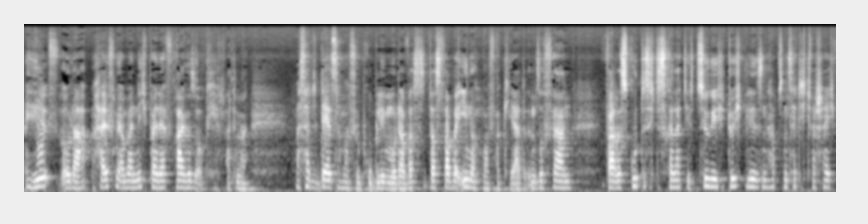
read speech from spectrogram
Hilf oder half mir aber nicht bei der Frage so, okay, warte mal, was hatte der jetzt nochmal für Probleme oder was, was war bei ihm nochmal verkehrt. Insofern war das gut, dass ich das relativ zügig durchgelesen habe, sonst hätte ich wahrscheinlich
